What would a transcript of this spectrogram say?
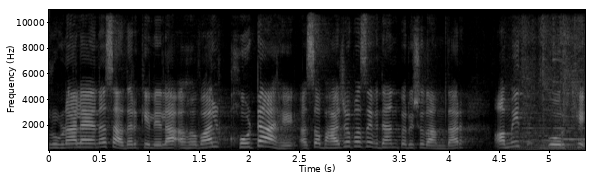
रुग्णालयानं सादर केलेला अहवाल खोटा आहे असं भाजपचे विधान परिषद आमदार अमित गोरखे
